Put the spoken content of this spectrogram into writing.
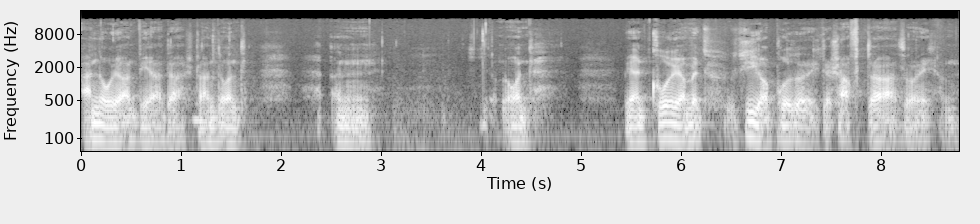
anrührend, wie er da stand. Und, und während Kohl ja mit Siegerpose nicht geschafft da. Also ich, und,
